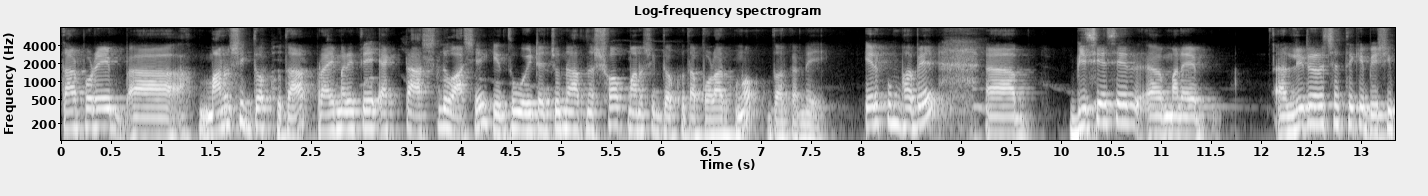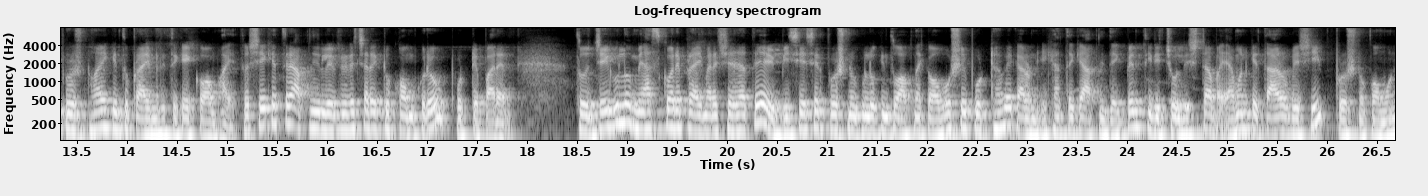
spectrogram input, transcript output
তারপরে মানসিক দক্ষতা প্রাইমারিতে একটা আসলেও আসে, কিন্তু ওইটার জন্য আপনার সব মানসিক দক্ষতা পড়ার কোনো দরকার নেই। এরকমভাবে বিসিএসের মানে লিটারেচার থেকে বেশি প্রশ্ন হয়, কিন্তু প্রাইমারি থেকে কম হয়। তো সেক্ষেত্রে আপনি লিটারেচার একটু কম করেও পড়তে পারেন। তো যেগুলো ম্যাচ করে প্রাইমারির সাথে বিসিএস এর প্রশ্নগুলো কিন্তু আপনাকে অবশ্যই পড়তে হবে, কারণ এখান থেকে আপনি দেখবেন তিরিশ, চল্লিশটা বা এমনকি তারও বেশি প্রশ্ন কমন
